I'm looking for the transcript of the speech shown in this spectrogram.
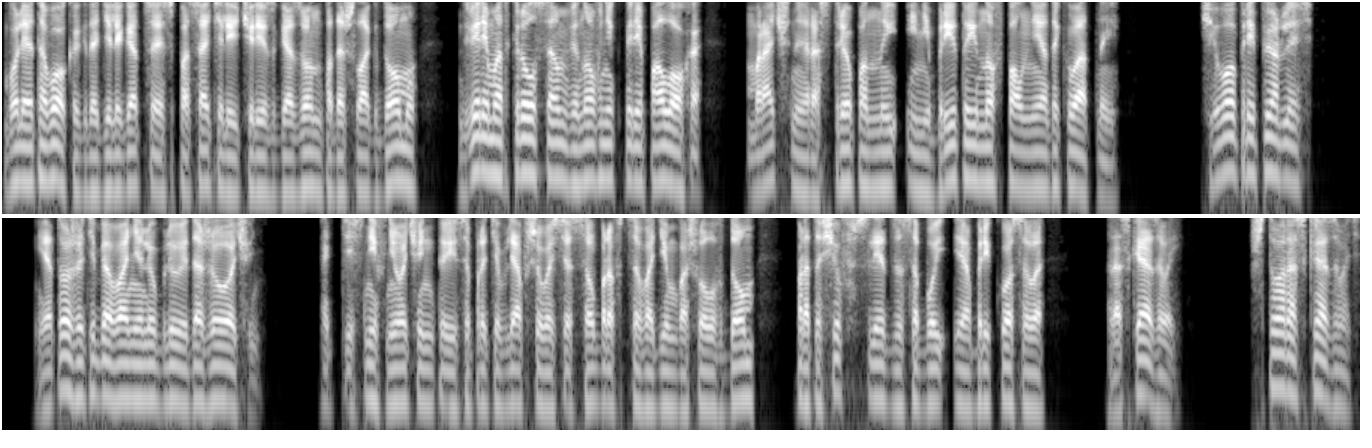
Более того, когда делегация спасателей через газон подошла к дому, дверь им открыл сам виновник переполоха, мрачный, растрепанный и небритый, но вполне адекватный. «Чего приперлись?» «Я тоже тебя, Ваня, люблю и даже очень». Оттеснив не очень-то и сопротивлявшегося Собровца, Вадим вошел в дом, протащив вслед за собой и Абрикосова. «Рассказывай». «Что рассказывать?»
